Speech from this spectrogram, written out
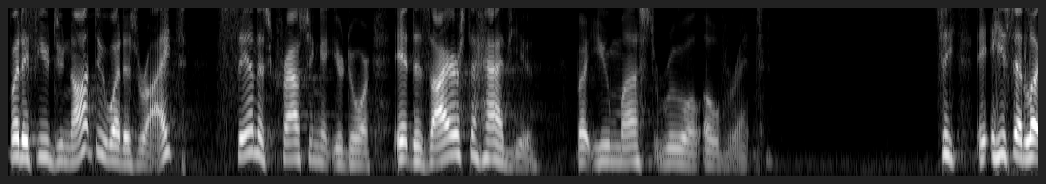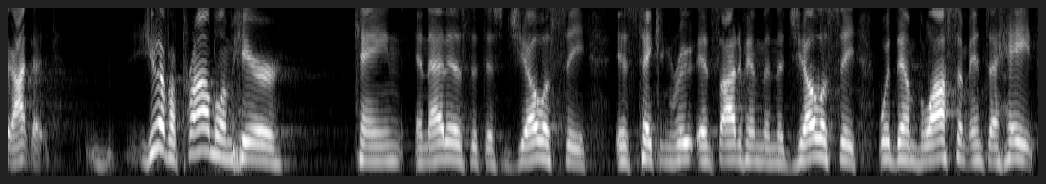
But if you do not do what is right, sin is crouching at your door. It desires to have you, but you must rule over it. See, he said, Look, I, you have a problem here, Cain, and that is that this jealousy is taking root inside of him, and the jealousy would then blossom into hate,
